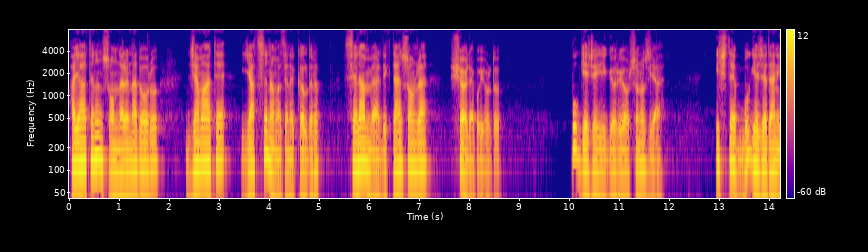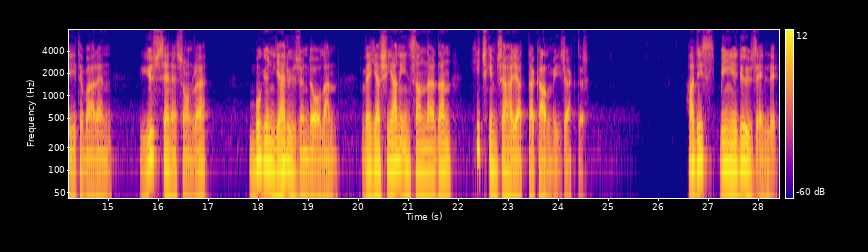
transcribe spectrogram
hayatının sonlarına doğru cemaate yatsı namazını kıldırıp selam verdikten sonra şöyle buyurdu. Bu geceyi görüyorsunuz ya, işte bu geceden itibaren yüz sene sonra bugün yeryüzünde olan ve yaşayan insanlardan hiç kimse hayatta kalmayacaktır. Hadis 1750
